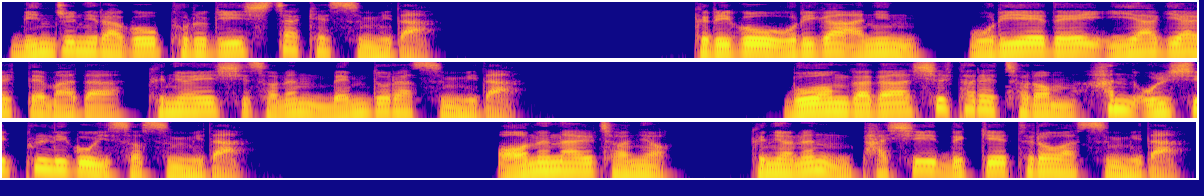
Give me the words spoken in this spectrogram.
민준이라고 부르기 시작했습니다. 그리고 우리가 아닌 우리에 대해 이야기할 때마다 그녀의 시선은 맴돌았습니다. 무언가가 실타래처럼 한 올씩 풀리고 있었습니다. 어느 날 저녁, 그녀는 다시 늦게 들어왔습니다.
